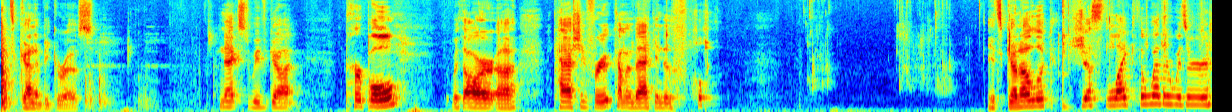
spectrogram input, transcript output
It's to be gross. Next, we've got purple with our uh, passion fruit coming back into the fold. It's to look just like the weather wizard.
